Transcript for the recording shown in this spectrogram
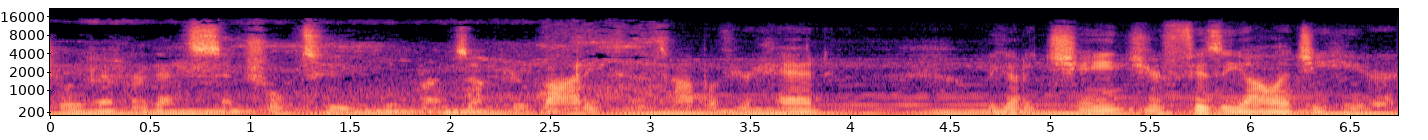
To remember that central tube that runs up your body to the top of your head. We got to change your physiology here.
